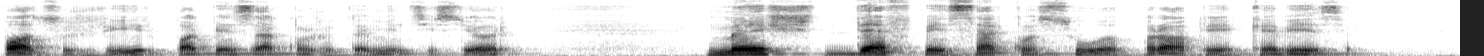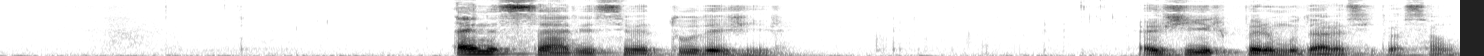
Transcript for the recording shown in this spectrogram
pode sugerir, pode pensar conjuntamente, sim senhor, mas deve pensar com a sua própria cabeça. É necessário, acima de tudo, agir. Agir para mudar a situação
